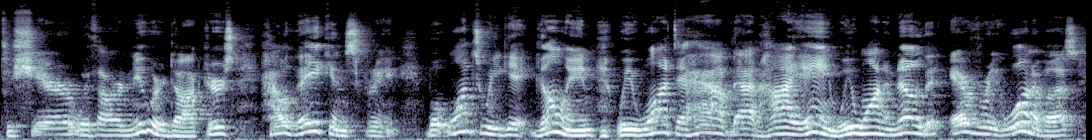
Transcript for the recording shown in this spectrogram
to share with our newer doctors how they can screen. But once we get going, we want to have that high aim. We want to know that every one of us,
